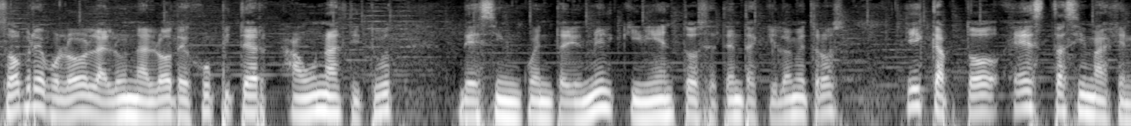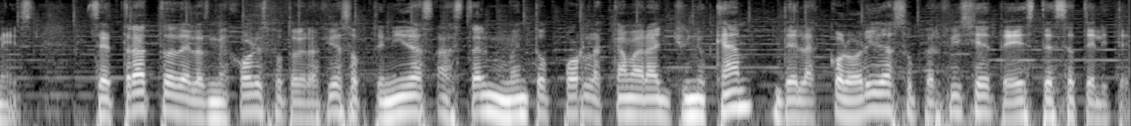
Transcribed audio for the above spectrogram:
sobrevoló la luna Lo de Júpiter a una altitud de 51.570 kilómetros y captó estas imágenes. Se trata de las mejores fotografías obtenidas hasta el momento por la cámara JunoCam de la colorida superficie de este satélite.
